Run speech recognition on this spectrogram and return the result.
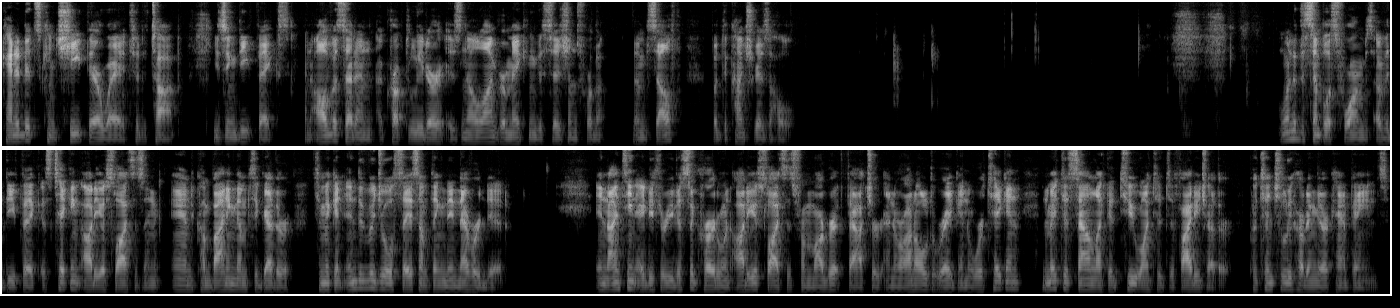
Candidates can cheat their way to the top using deepfakes, and all of a sudden, a corrupt leader is no longer making decisions for them, themselves, but the country as a whole. One of the simplest forms of a deepfake is taking audio slices and, and, combining them together to make an individual say something they never did. In 1983, this occurred when audio slices from Margaret Thatcher and Ronald Reagan were taken and made to sound like the two wanted to fight each other, potentially hurting their campaigns.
